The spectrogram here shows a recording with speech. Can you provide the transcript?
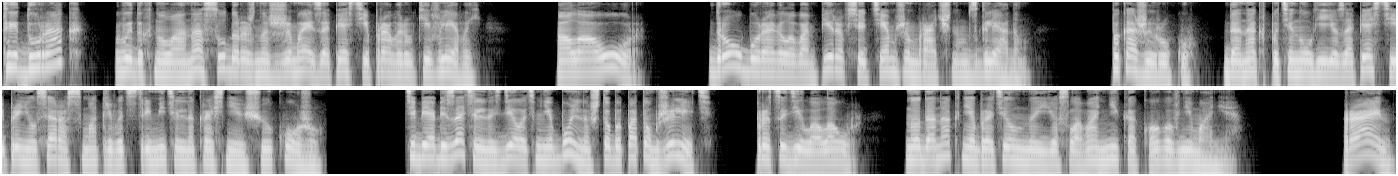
«Ты дурак?» — выдохнула она, судорожно сжимая запястье правой руки в левой. «Алаур!» Дроу буравила вампира все тем же мрачным взглядом. «Покажи руку». Данак потянул ее запястье и принялся рассматривать стремительно краснеющую кожу. «Тебе обязательно сделать мне больно, чтобы потом жалеть», — процедила Алаур. Но Данак не обратил на ее слова никакого внимания. «Райн!»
